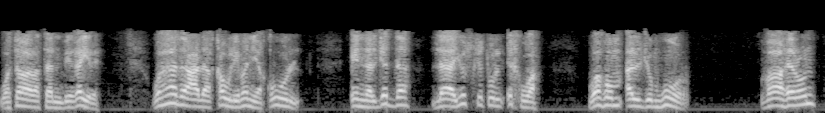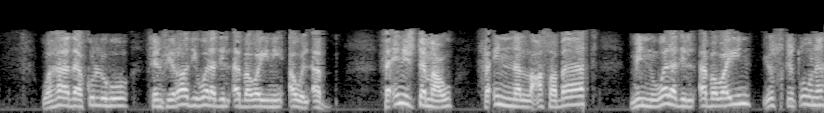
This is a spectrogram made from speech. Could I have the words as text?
وتارة بغيره. وهذا على قول من يقول إن الجد لا يسقط الإخوة وهم الجمهور. ظاهر وهذا كله في انفراد ولد الأبوين أو الأب. فإن اجتمعوا فإن العصبات من ولد الأبوين يسقطون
